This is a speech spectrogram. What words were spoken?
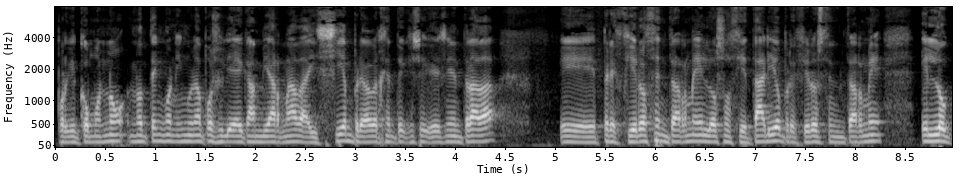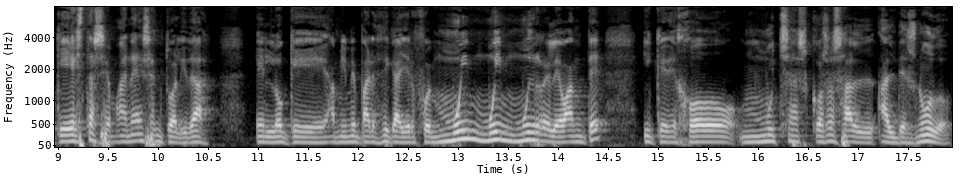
porque como no, no tengo ninguna posibilidad de cambiar nada y siempre va a haber gente que se quede sin entrada, eh, prefiero centrarme en lo societario, prefiero centrarme en lo que esta semana es actualidad, en lo que a mí me parece que ayer fue muy, muy, muy relevante y que dejó muchas cosas al, desnudo.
